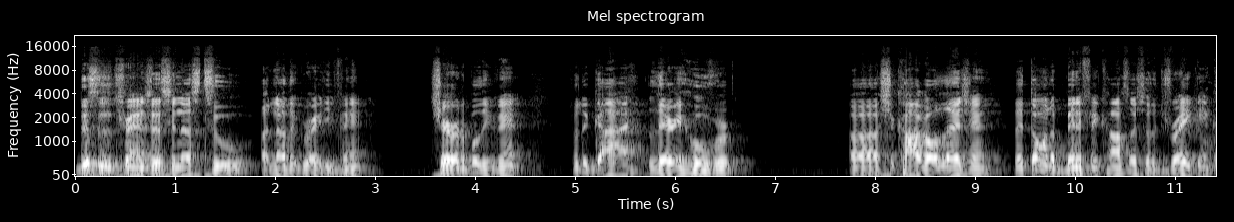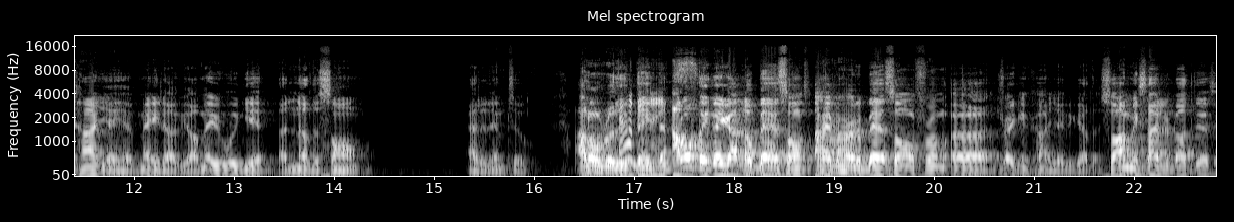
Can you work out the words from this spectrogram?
This is transition us to another great event, charitable event for the guy Larry Hoover, uh, Chicago legend, They're throwing a benefit concert, so Drake and Kanye have made up, y'all. Maybe we get another song out of them too. I don't really That'd think that. I don't think they got no bad songs. I haven't heard a bad song from uh, Drake and Kanye together, so I'm excited about this.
